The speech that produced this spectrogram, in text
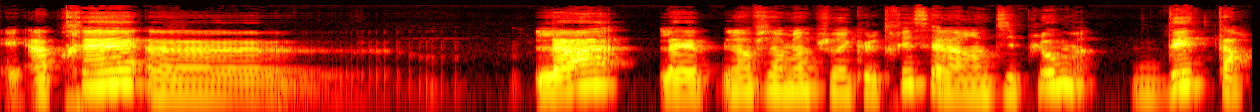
Et après, euh, là, l'infirmière puricultrice, elle a un diplôme d'État.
